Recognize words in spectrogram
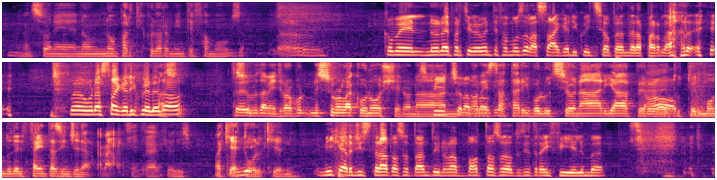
Una canzone non, non particolarmente famosa. eh. Come non è particolarmente famosa la saga di cui iniziamo per andare a parlare. Ma una saga di quelle, no? Assu- Cioè- Assolutamente, proprio nessuno la conosce, non, ha- non è stata rivoluzionaria per No. tutto il mondo del fantasy in generale. Ma chi è Mi- Tolkien? Mica è registrata soltanto in una botta sola tutti e tre i film.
